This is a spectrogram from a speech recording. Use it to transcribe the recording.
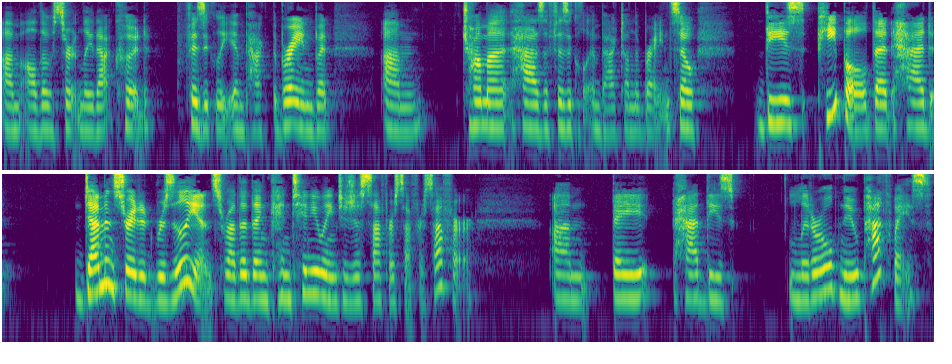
um, although certainly that could physically impact the brain, but um, trauma has a physical impact on the brain. So these people that had demonstrated resilience rather than continuing to just suffer, suffer, suffer, um, they had these literal new pathways.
